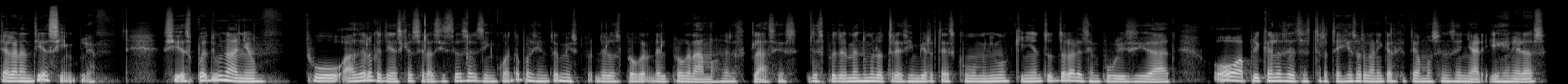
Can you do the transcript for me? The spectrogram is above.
La garantía es simple. Si después de un año tú haces lo que tienes que hacer, asistes al 50% de, mis, de los del programa, de las clases. Después del mes número 3 inviertes como mínimo 500 dólares en publicidad o aplicas las estrategias orgánicas que te vamos a enseñar y generas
